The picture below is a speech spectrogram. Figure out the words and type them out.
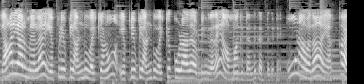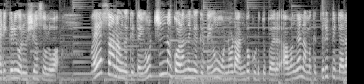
யார் யார் மேலே எப்படி எப்படி அன்பு வைக்கணும் எப்படி எப்படி அன்பு வைக்கக்கூடாது அப்படிங்கிறத என் அம்மா கிட்டேருந்து கற்றுக்கிட்டேன் மூணாவதாக என் அக்கா அடிக்கடி ஒரு விஷயம் சொல்லுவாள் வயசானவங்க கிட்டையும் சின்ன குழந்தைங்க கிட்டையும் உன்னோட அன்பை கொடுத்துப்பாரு. அவங்க நமக்கு திருப்பி தர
